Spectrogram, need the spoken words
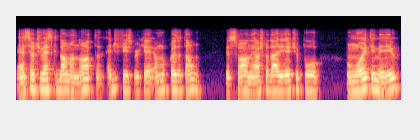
É, se eu tivesse que dar uma nota, é difícil, porque é uma coisa tão pessoal, né? Eu acho que eu daria, tipo, um 8,5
